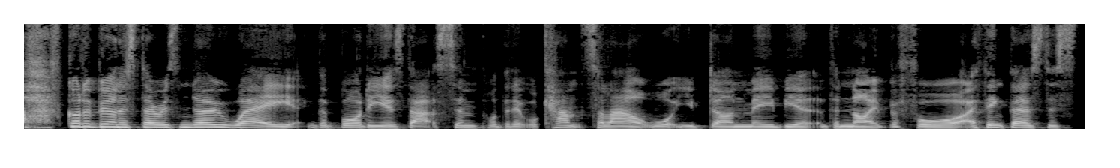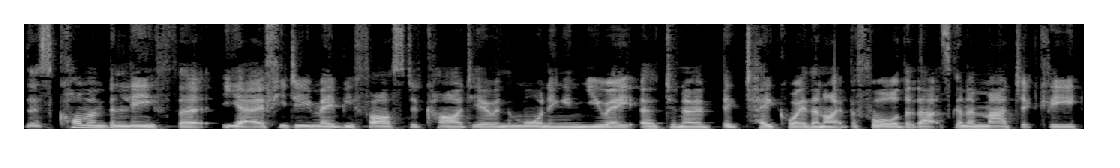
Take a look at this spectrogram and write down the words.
I've got to be honest, there is no way the body is that simple that it will cancel out what you've done maybe uh, the night before. I think there's this this common belief that yeah, if you do maybe fasted cardio in the morning and you ate a you know a big takeaway the night before, that that's going to magically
